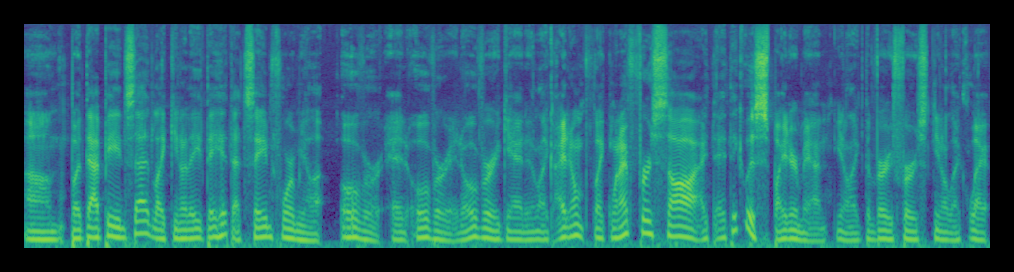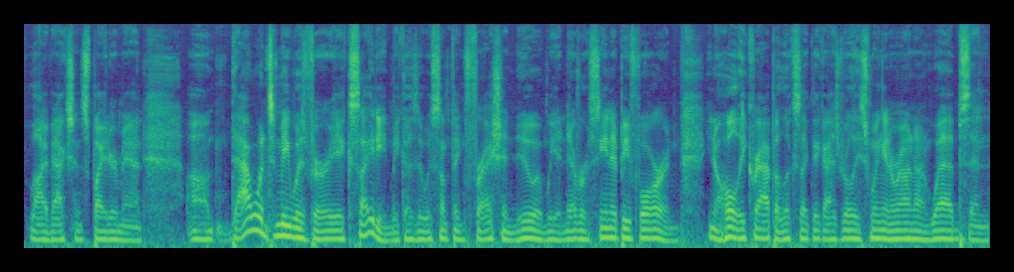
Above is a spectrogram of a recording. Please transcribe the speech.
Um, but that being said, like, you know, they, they hit that same formula over and over and over again. And like, I don't like when I first saw, I, I think it was Spider-Man, you know, like the very first, you know, like li- live action Spider-Man. Um, that one to me was very exciting because it was something fresh and new and we had never seen it before. And you know holy crap it looks like the guy's really swinging around on webs and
